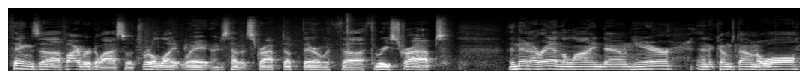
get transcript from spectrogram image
Thing's uh, fiberglass so it's real lightweight. I just have it strapped up there with uh, three straps. And then I ran the line down here and it comes down the wall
